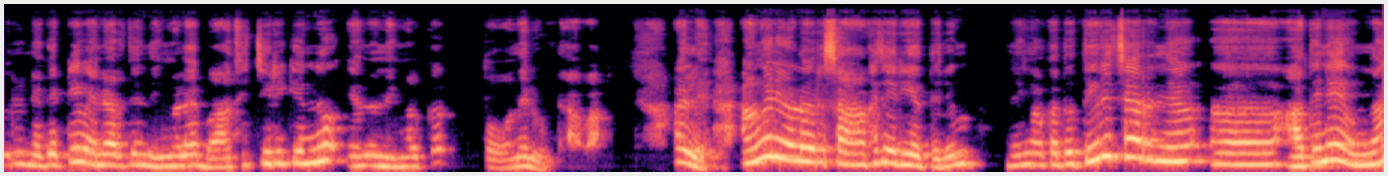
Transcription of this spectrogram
ഒരു നെഗറ്റീവ് എനർജി നിങ്ങളെ ബാധിച്ചിരിക്കുന്നു എന്ന് നിങ്ങൾക്ക് തോന്നലുണ്ടാവാം. അല്ലെ? അങ്ങനെയുള്ള ഒരു സാഹചര്യത്തിലും നിങ്ങൾക്കത് തിരിച്ചറിഞ്ഞ് അതിനെ ഒന്ന്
